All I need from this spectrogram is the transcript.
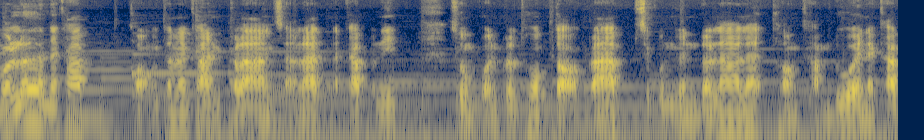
วอลเลอร์นะครับ ของธนาคารกลางสหรัฐนะครับ อันนี้ส่งผลกระทบต่อกราฟสกุลเงินดอลลาร์และทองคำด้วยนะครับ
